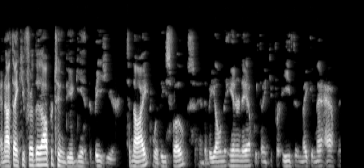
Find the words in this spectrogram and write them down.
And I thank you for the opportunity again to be here tonight with these folks and to be on the internet. We thank you for Ethan making that happen.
